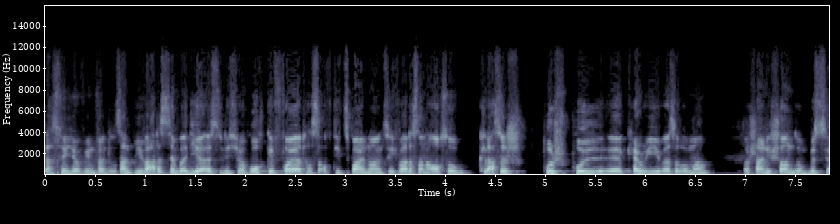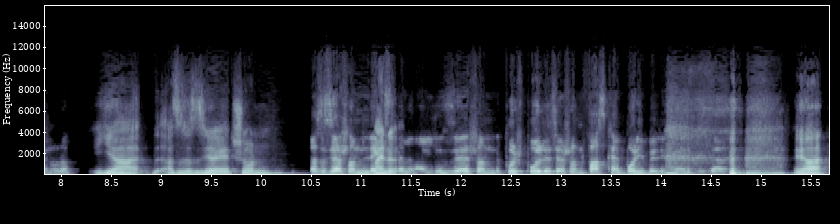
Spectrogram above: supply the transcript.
das finde ich auf jeden Fall interessant. Wie war das denn bei dir, als du dich ja hochgefeuert hast auf die 92? War das dann auch so klassisch Push, Pull, äh, was auch immer? Wahrscheinlich schon so ein bisschen, oder? Ja, also das ist ja jetzt schon das ist ja schon Next Meine, eigentlich. Das ist ja schon, Push-Pull ist ja schon fast kein Bodybuilding mehr. Ja, ja,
